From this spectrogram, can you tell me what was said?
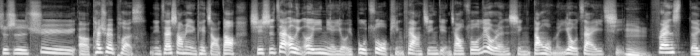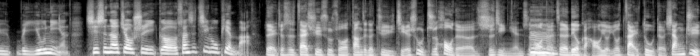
就是去呃 Catch Rate Plus，你在上面你可以找到，其实，在二零二一年有一部作品非常经典，叫做《六人行》，当我们又在一起，嗯，Friends 的 Reunion，其实呢就是一个算是纪录片吧。对，就是在叙述说，当这个剧结束之后的十几年之后呢，嗯、这六个好友又再度的相聚，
